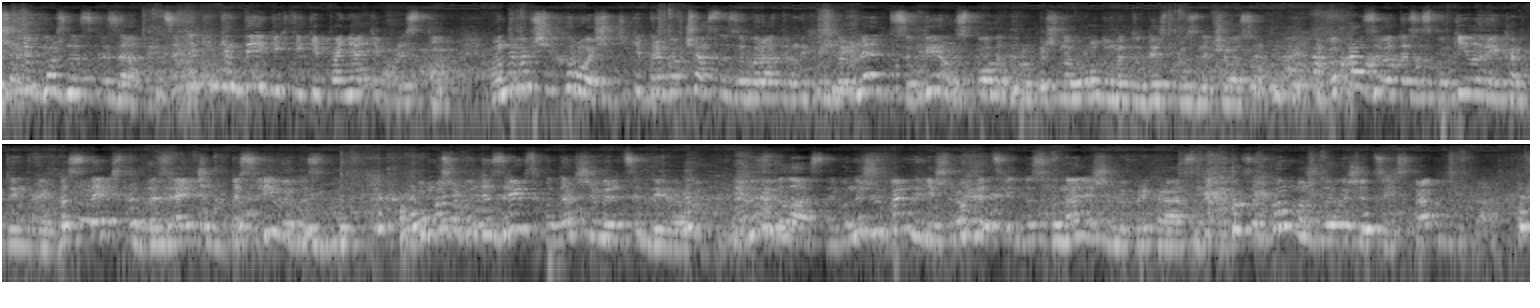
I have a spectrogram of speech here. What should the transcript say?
Що тут можна сказати? Це такі кінти, яких тільки поняття прості. Вони взагалі хороші, тільки треба вчасно забирати в них інтернет, сокиру, спогад про пишногруду методистку з начосом. І показувати заспокійливі картинки, без тексту, без речень, без слів і без букв. Подальшими рецидивами. Власне, вони ж впевнені, що роблять світ досконалішим і прекраснішим. Цілком можливо, що це і справді так.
